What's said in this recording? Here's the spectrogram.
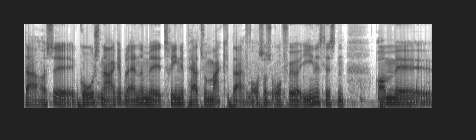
Der er også øh, gode snakke, blandt andet med Trine Pertomak, der er forsvarsordfører i Enhedslisten, om øh,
